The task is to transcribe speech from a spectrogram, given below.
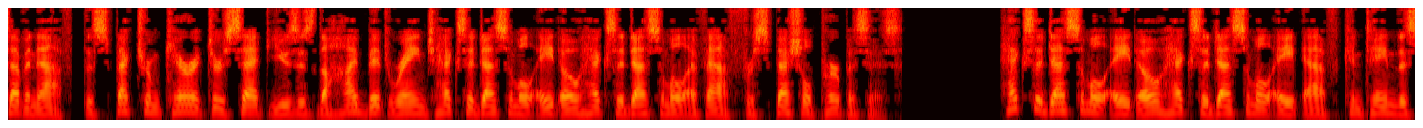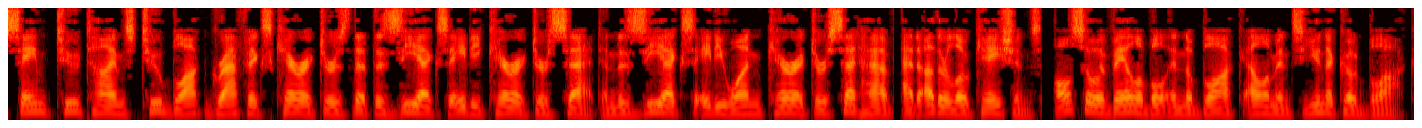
7F, the spectrum character set uses the high bit range hexadecimal 80 hexadecimal FF for special purposes. Hexadecimal 80 hexadecimal 8F contain the same 2 times 2 block graphics characters that the ZX80 character set and the ZX81 character set have at other locations, also available in the block elements Unicode block.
